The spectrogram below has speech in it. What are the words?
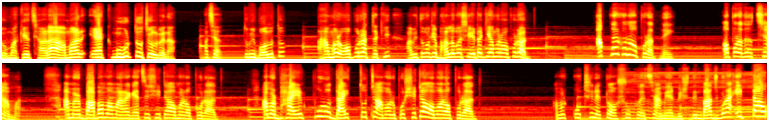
তোমাকে ছাড়া আমার এক মুহূর্ত চলবে না। আচ্ছা তুমি বলো তো আমার অপরাধটা কি? আমি তোমাকে ভালোবাসি এটা কি আমার অপরাধ? আপনার কোনো অপরাধ নেই। অপরাধ হচ্ছে আমার। আমার বাবা মা মারা গেছে, সেটাও আমার অপরাধ। আমার ভাইয়ের পুরো দায়িত্বটা আমার উপর, সেটাও আমার অপরাধ। আমার কঠিন একটা অসুখ হয়েছে, আমি আর বেশি দিন বাঁচবো না, এটাও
